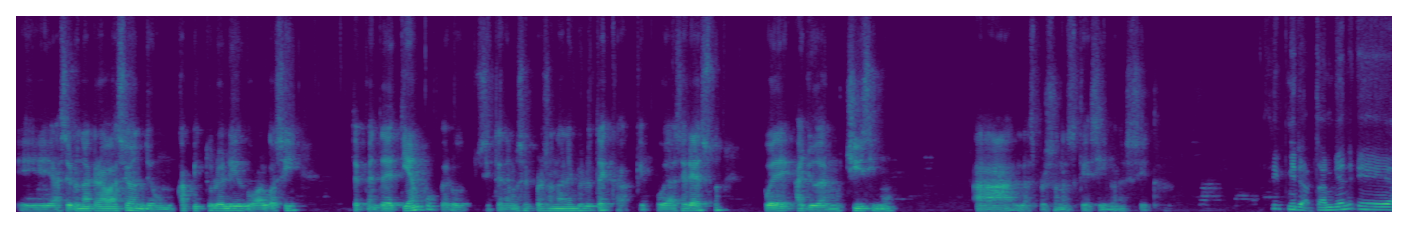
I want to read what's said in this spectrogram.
Eh, hacer una grabación de un capítulo de libro o algo así depende de tiempo, pero si tenemos el personal en biblioteca que puede hacer esto, puede ayudar muchísimo a las personas que sí lo necesitan. Mira, también eh,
